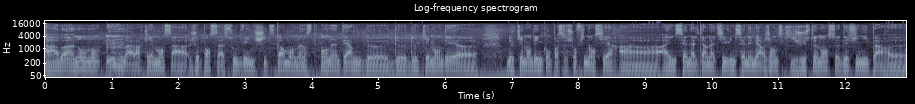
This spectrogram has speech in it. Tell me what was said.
Ah bah non, non. Alors clairement, ça, je pense, ça a soulevé une shitstorm en, inst- en interne de, de, de, quémander, euh, de quémander une compensation financière à, à, une scène alternative, une scène émergente qui justement se définit par euh,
